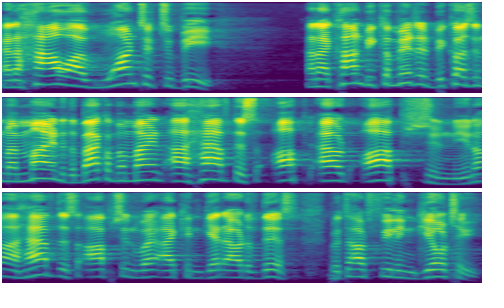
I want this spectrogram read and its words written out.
and how I want it to be? And I can't be committed because in my mind, at the back of my mind, I have this opt out option. You know, I have this option where I can get out of this without feeling guilty.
